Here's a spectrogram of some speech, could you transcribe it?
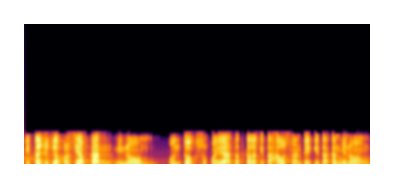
Kita juga persiapkan minum untuk supaya tatkala kita haus nanti kita akan minum.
